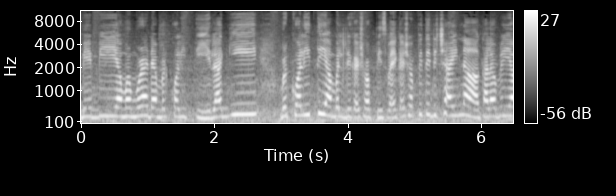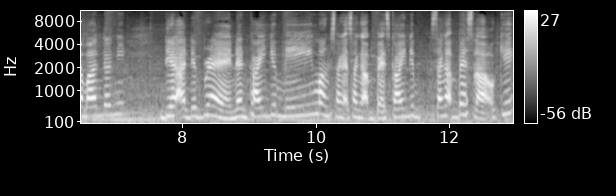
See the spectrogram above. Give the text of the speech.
baby yang murah-murah dan berkualiti. Lagi berkualiti yang beli dekat Shopee sebab dekat Shopee tu dia China. Kalau beli yang bandar ni dia ada brand dan kain dia memang sangat-sangat best. Kain dia sangat best lah, okay?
